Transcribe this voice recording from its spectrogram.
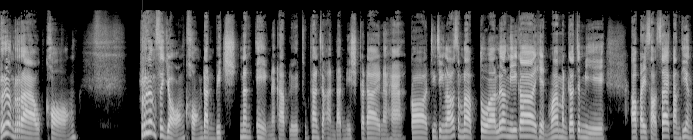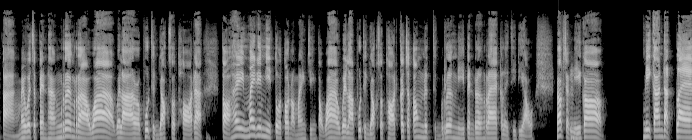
เรื่องราวของเรื่องสยองของดันวิชนั่นเองนะครับ หรือทุกท่านจะอ่านดันนิชก็ได้นะฮะ ก็จริง ๆ แล้วสำหรับตัวเรื่องนี้ก็เห็นว่ามันก็จะมี เอาไปสอดแทรกตามที่ต่างๆ ไม่ว่าจะเป็นทั้งเรื่องราวว่าเวลาเราพูดถึงยอกโซทอสอะต่อให้ไม่ได้มีตัวตนออกมาจริงๆ แต่ว่าเวลาพูดถึงยอกโซทอสก็จะต้องนึกถึงเรื่องนี้เป็นเรื่องแรกกันเลยทีเดียว นอกจากนี้ก็มีการดัดแปลง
